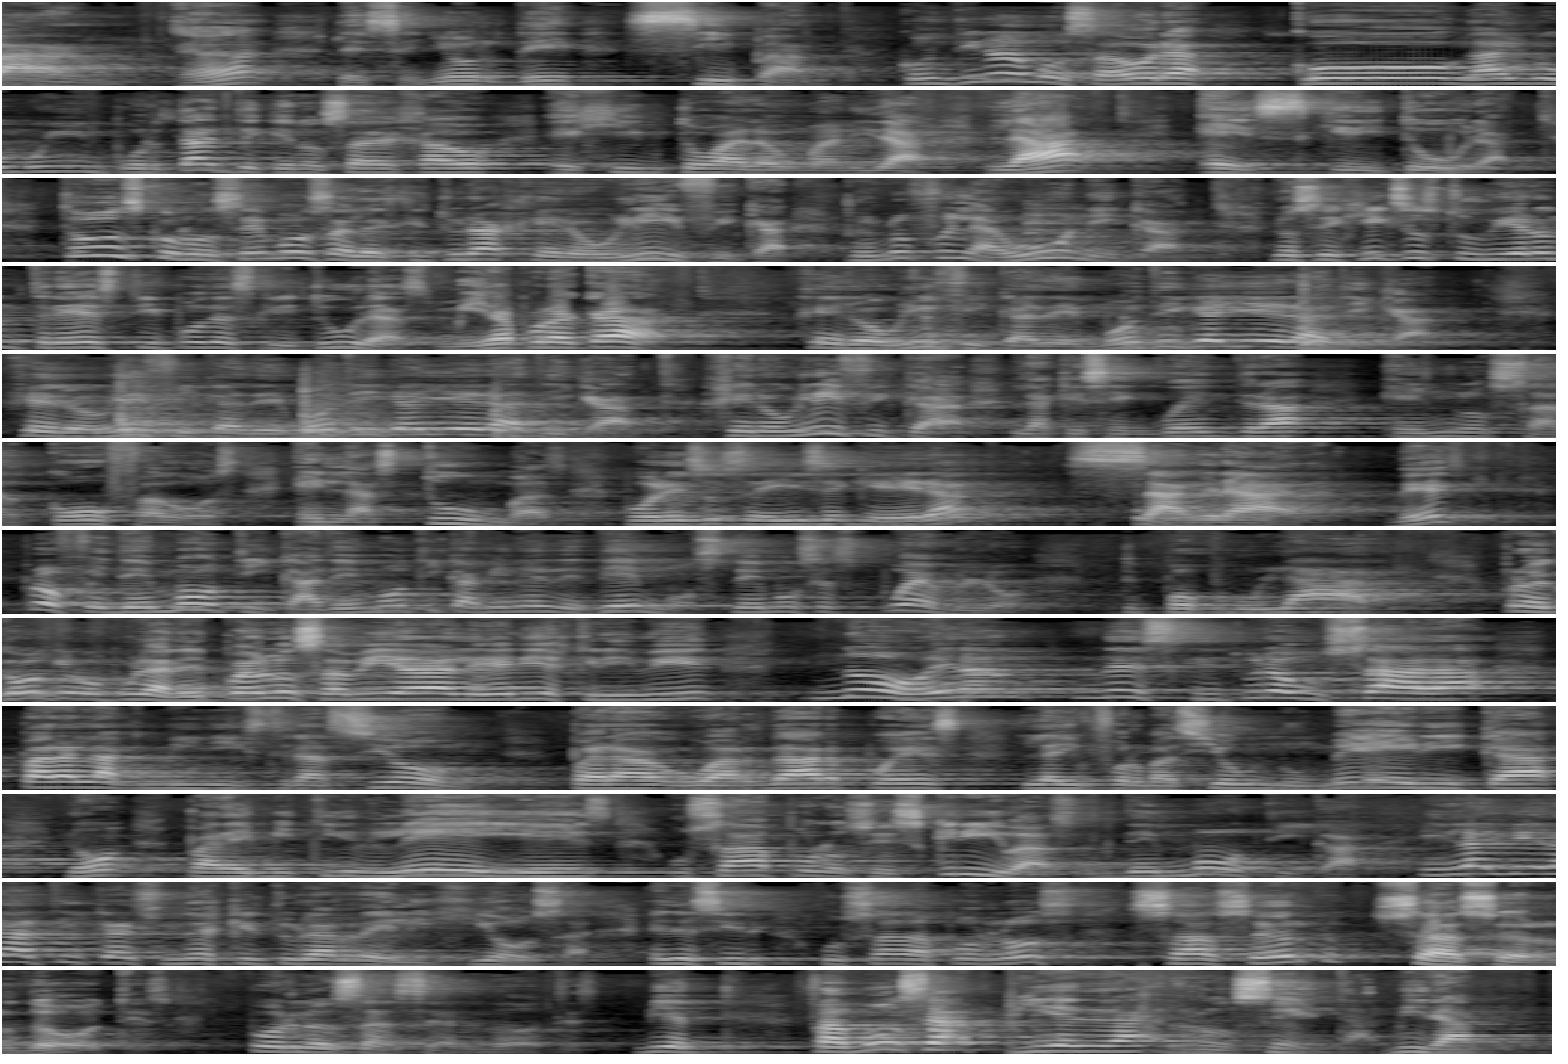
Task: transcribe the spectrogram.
¿ah? del señor de Sipan. Continuamos ahora con algo muy importante que nos ha dejado Egipto a la humanidad, la escritura. Todos conocemos a la escritura jeroglífica, pero no fue la única. Los egipcios tuvieron tres tipos de escrituras. Mira por acá. Jeroglífica, demótica y erática. Jeroglífica, demótica y erática. Jeroglífica, la que se encuentra en los sarcófagos, en las tumbas. Por eso se dice que era sagrada. ¿Ves? Profe, demótica. Demótica viene de demos. Demos es pueblo, popular. Pero ¿cómo que popular? ¿El pueblo sabía leer y escribir? No, era una escritura usada para la administración, para guardar pues la información numérica, ¿no? para emitir leyes, usada por los escribas, demótica. Y la hierática es una escritura religiosa, es decir, usada por los sacerdotes, por los sacerdotes. Bien, famosa piedra roseta. Mira,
